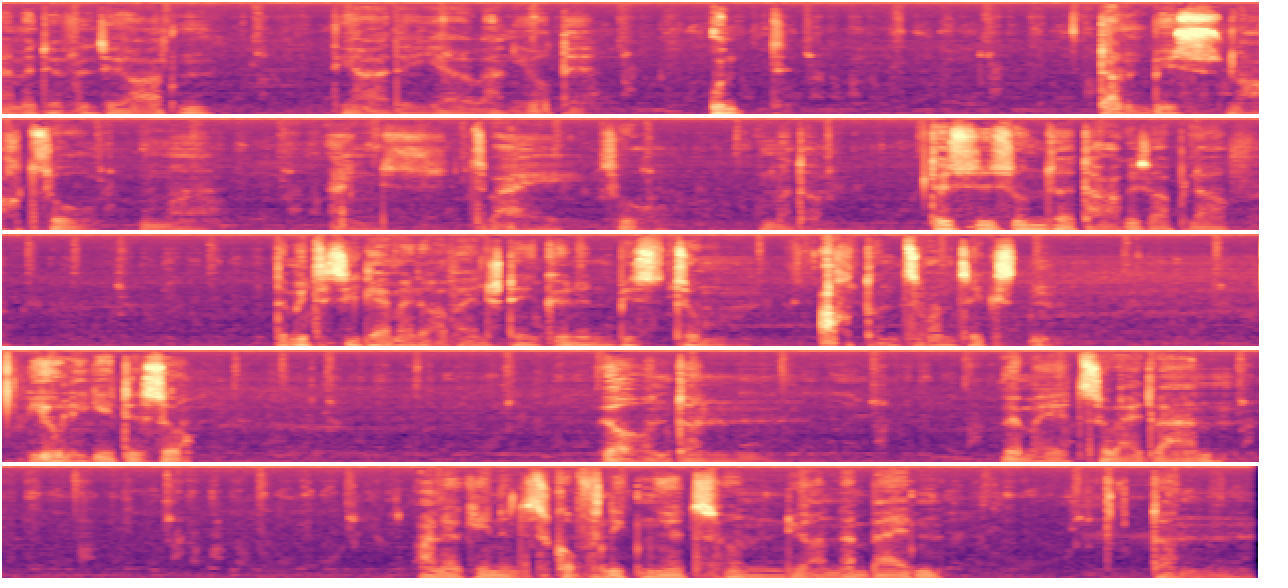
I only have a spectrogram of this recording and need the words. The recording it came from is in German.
Dreimal dürfen Sie raten. Die hatte Jerewan Jurte. Und dann bis nachts so Nummer eins, zwei, so immer dann. Das ist unser Tagesablauf. Damit Sie sich gleich mal darauf einstellen können, bis zum 28. Juli geht es so. Ja, und dann, wenn wir jetzt soweit waren, anerkennendes Kopfnicken jetzt von den anderen beiden, dann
